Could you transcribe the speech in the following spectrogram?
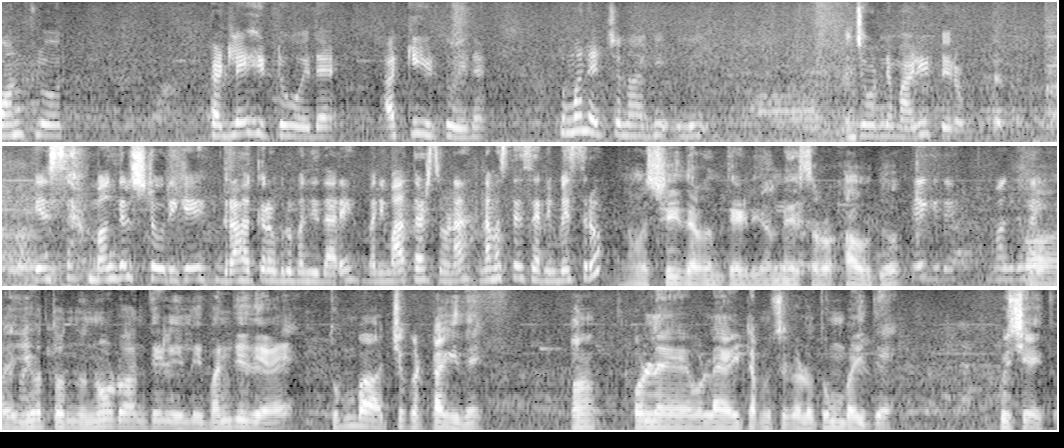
ಕಾರ್ನ್ಫ್ಲೋರ್ ಕಡಲೆ ಹಿಟ್ಟು ಇದೆ, ಅಕ್ಕಿ ಹಿಟ್ಟು ಇದೆ. ತುಂಬಾ ಚೆನ್ನಾಗಿ ಇಲ್ಲಿ ಜೋಡಣೆ ಮಾಡಿ ಇಟ್ಟಿರುವಂಥದ್ದು. ಎಸ್ ಮಂಗಲ್ ಸ್ಟೋರಿಗೆ ಗ್ರಾಹಕರೊಬ್ರು ಬಂದಿದ್ದಾರೆ. ಬನ್ನಿ ಮಾತಾಡ್ಸೋಣ. ನಮಸ್ತೆ ಸರ್ ನಿಮ್ಮ ಹೆಸರು? ನಮ್ಮ ಶ್ರೀಧರ್ ಅಂತೇಳಿ ನನ್ನ ಹೆಸರು. ಹೌದು. ಹೇಗಿದೆ? ಆ, ಇವತ್ತೊಂದು ನೋಡು ಅಂತೇಳಿ ಇಲ್ಲಿ ಬಂದಿದ್ದೇವೆ ತುಂಬ ಅಚ್ಚುಕಟ್ಟಾಗಿದೆ. ಆ, ಒಳ್ಳೆ ಒಳ್ಳೆ ಐಟಮ್ಸ್ಗಳು ತುಂಬ ಇದೆ. ಖುಷಿ ಆಯ್ತು.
